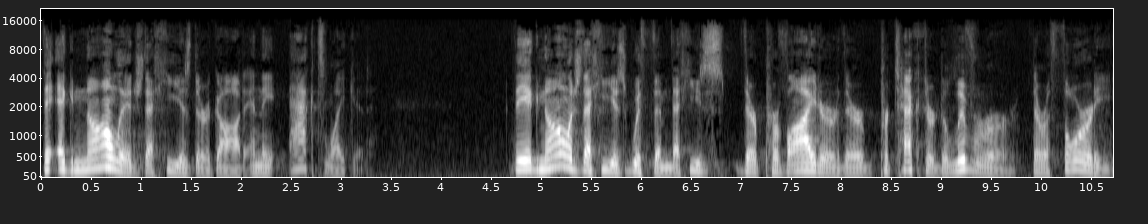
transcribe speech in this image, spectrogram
They acknowledge that He is their God and they act like it. They acknowledge that He is with them, that He's their provider, their protector, deliverer, their authority.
